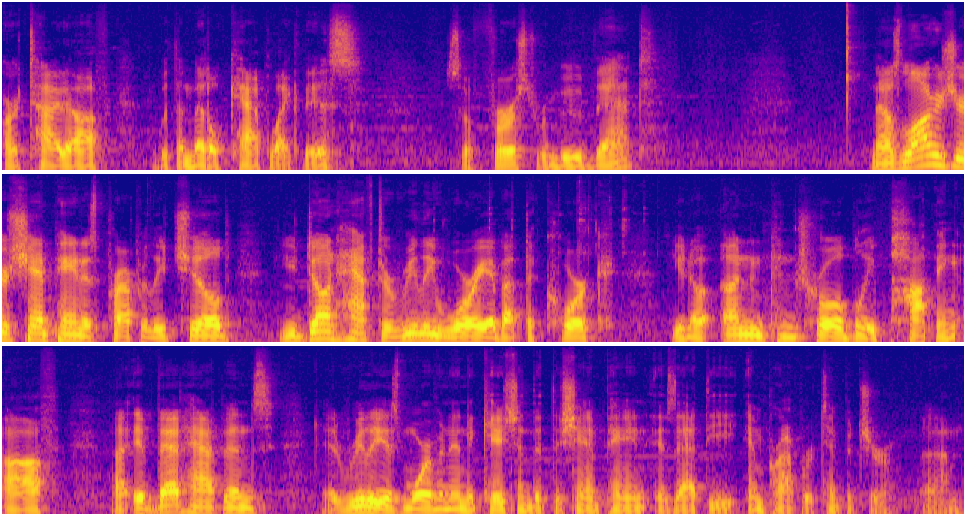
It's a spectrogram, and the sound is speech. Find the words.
are tied off with a metal cap like this. So first remove that. Now, as long as your champagne is properly chilled, you don't have to really worry about the cork, you know, uncontrollably popping off. Uh, if that happens, it really is more of an indication that the champagne is at the improper temperature. Um,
